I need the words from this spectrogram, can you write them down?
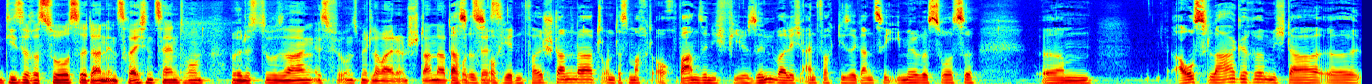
diese Ressource dann ins Rechenzentrum. Würdest du sagen, ist für uns mittlerweile ein Standard? Das ist auf jeden Fall Standard und das macht auch wahnsinnig viel Sinn, weil ich einfach diese ganze E-Mail-Ressource ähm, auslagere, mich da äh,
